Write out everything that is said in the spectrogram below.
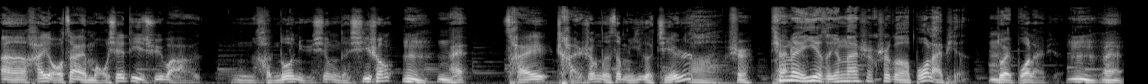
呃，还有在某些地区吧，嗯，很多女性的牺牲，嗯嗯。哎，才产生的这么一个节日，啊，是听这意思应该是是个舶来品。对舶来品。嗯，哎，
